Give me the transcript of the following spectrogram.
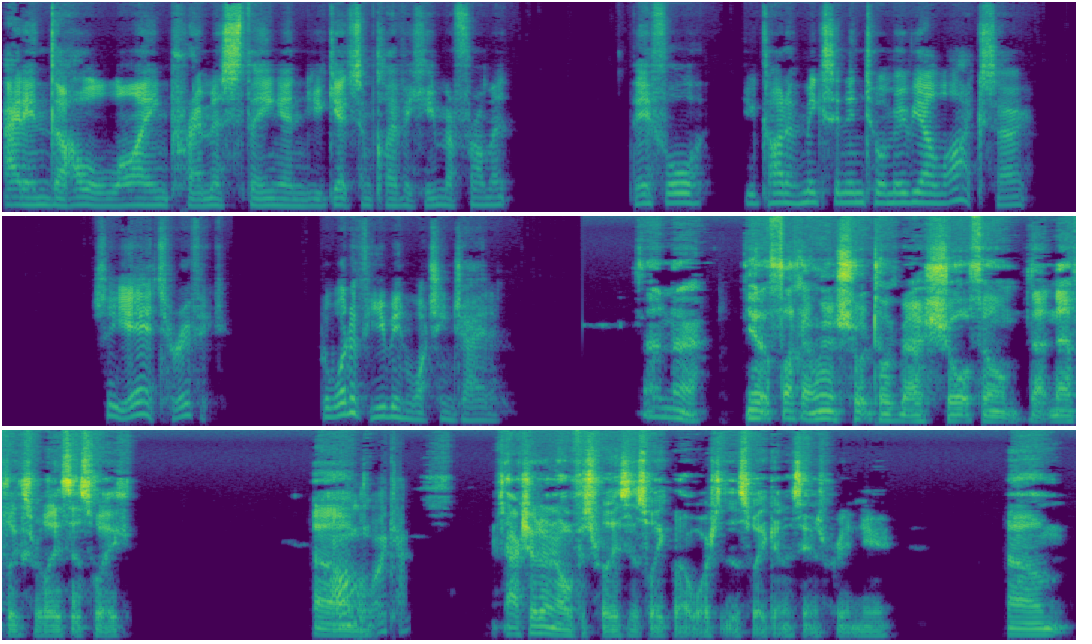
Add in the whole lying premise thing, and you get some clever humor from it. Therefore, you kind of mix it into a movie I like. So, so yeah, terrific. But what have you been watching, Jaden? I don't know. Yeah, fuck. I'm going to short talk about a short film that Netflix released this week. Um, oh, okay. Actually, I don't know if it's released this week, but I watched it this week and it seems pretty new. Um,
